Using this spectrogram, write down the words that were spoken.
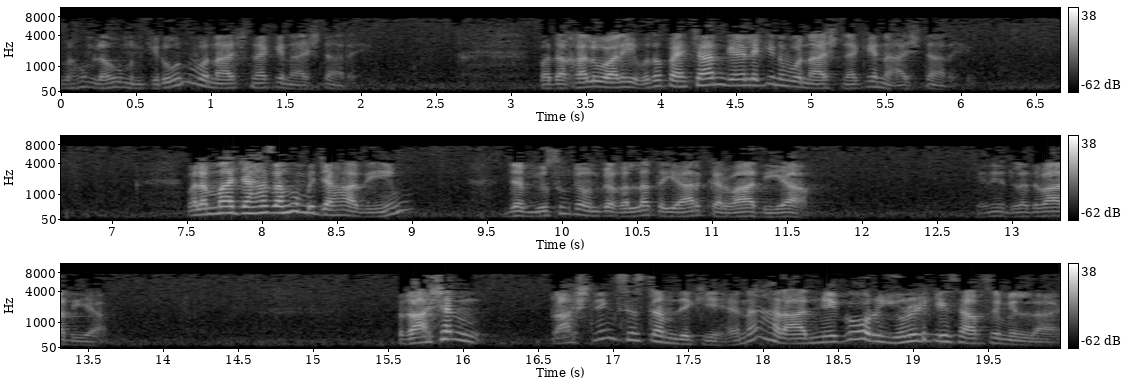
لہم لہو منکرون، وہ ناشنا کے ناشنا رہے۔ بدخل والی وہ تو پہچان گئے، لیکن وہ ناشنا کے ناشنا رہے۔ ولما جہاز ہوں جہازیم جب یوسف نے ان کا غلہ تیار کروا دیا یعنی لدوا دیا۔ راشن راشننگ سسٹم دیکھیے ہے نا، ہر آدمی کو اور یونٹ کے حساب سے مل رہا ہے۔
